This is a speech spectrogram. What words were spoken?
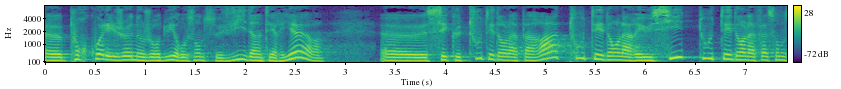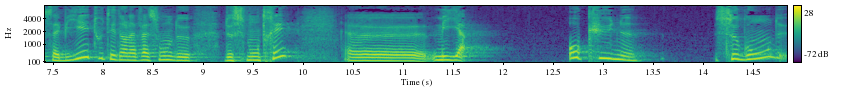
Euh, pourquoi les jeunes aujourd'hui ressentent ce vide intérieur euh, c'est que tout est dans l'apparat, tout est dans la réussite, tout est dans la façon de s'habiller, tout est dans la façon de, de se montrer. Euh, mais il y a aucune seconde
